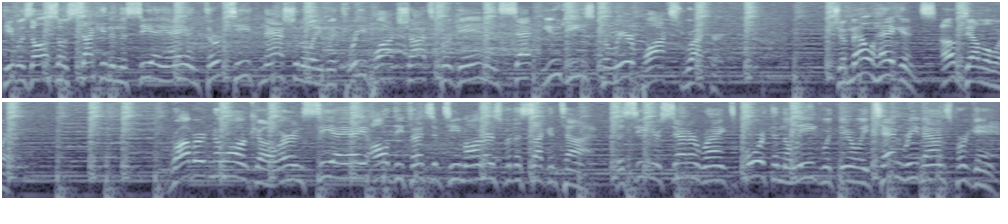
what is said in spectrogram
He was also second in the CAA and 13th nationally with three block shots per game and set UD's career blocks record. Jamelle Hagins of Delaware. Robert Nwankwo earned CAA All Defensive Team honors for the second time. The senior center ranked fourth in the league with nearly 10 rebounds per game.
